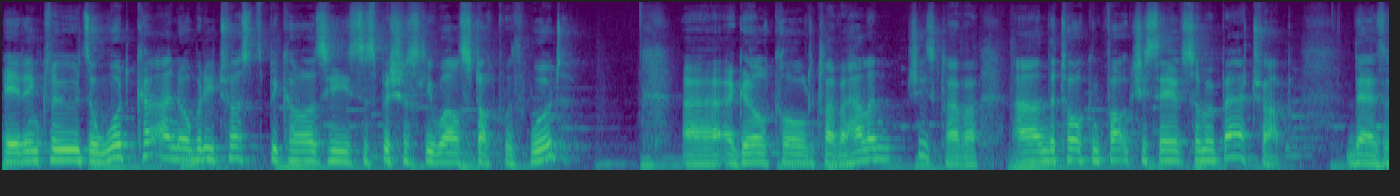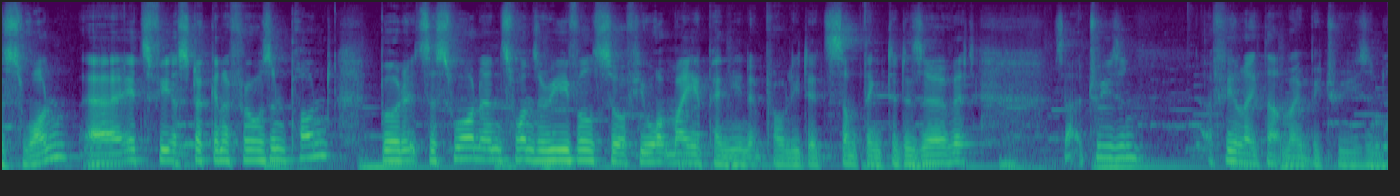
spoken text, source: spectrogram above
It includes a woodcutter nobody trusts because he's suspiciously well stocked with wood, uh, a girl called Clever Helen, she's clever, and the talking fox she saves from a bear trap. There's a swan, uh, its feet are stuck in a frozen pond, but it's a swan and swans are evil, so if you want my opinion, it probably did something to deserve it. Is that treason? I feel like that might be treason.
